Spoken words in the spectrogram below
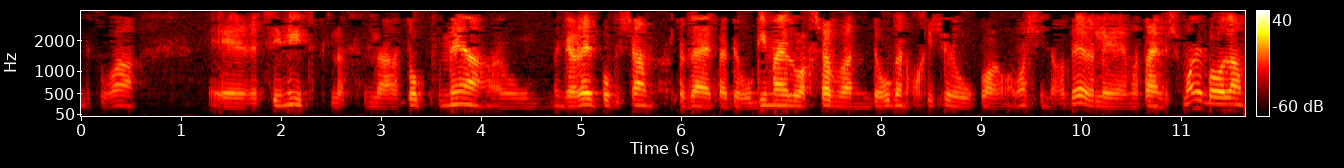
בצורה אה, רצינית לטופ 100, הוא מגרד פה ושם, אתה יודע, את הדירוגים האלו, עכשיו הדירוג הנוכחי שלו הוא כבר ממש הידרדר ל-208 בעולם,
